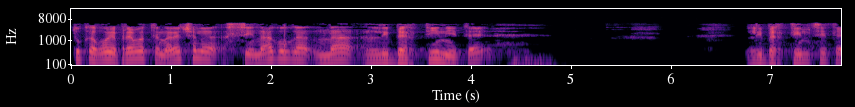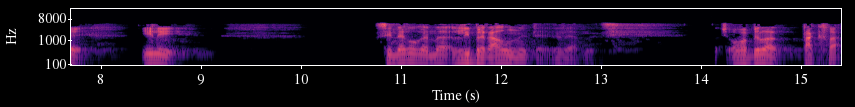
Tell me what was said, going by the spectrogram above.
Тука во овој превод е наречена синагога на либертините, либертинците или синагога на либералните верници. Значи, ова била таква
